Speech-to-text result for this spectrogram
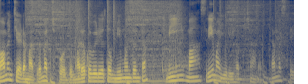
కామెంట్ చేయడం మాత్రం మర్చిపోవద్దు. మరొక వీడియోతో మీ ముందుంటాం. మీ మా శ్రీ మయూరి హబ్ ఛానల్. నమస్తే.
